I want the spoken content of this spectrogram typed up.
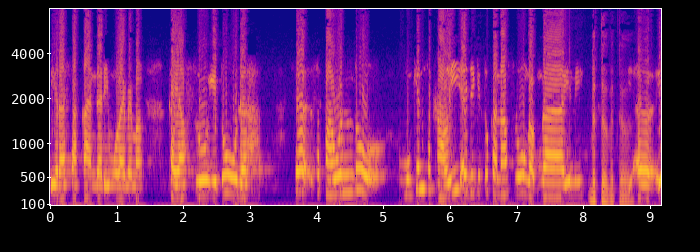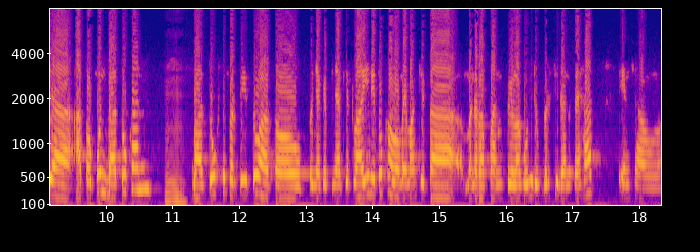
dirasakan dari mulai memang kayak flu itu udah saya setahun tuh mungkin sekali aja gitu karena flu nggak nggak ini betul betul uh, ya ataupun batuk kan mm -mm. batuk seperti itu atau penyakit penyakit lain itu kalau memang kita menerapkan perilaku hidup bersih dan sehat Insya Allah.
